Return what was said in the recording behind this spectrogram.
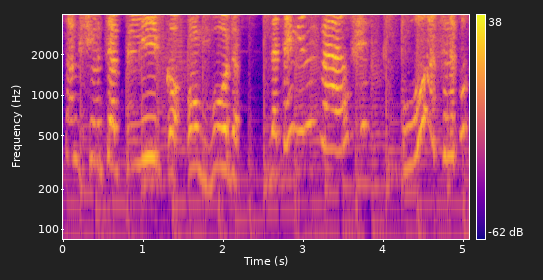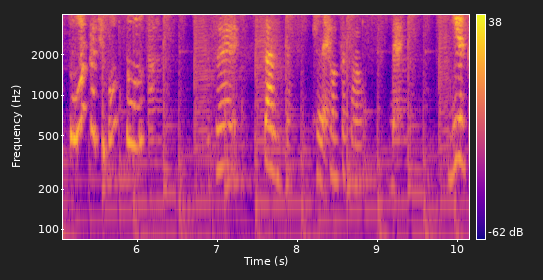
Там що це плівка, о боже. За це мінус бел. О, це не повторка чи повторка? Це Санта Санта Клаус. Так. Єс.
